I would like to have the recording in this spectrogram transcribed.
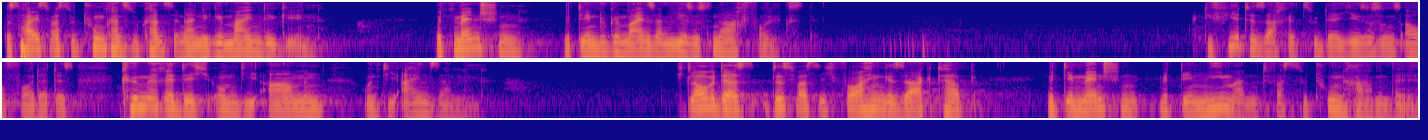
Das heißt, was du tun kannst, du kannst in eine Gemeinde gehen, mit Menschen, mit denen du gemeinsam Jesus nachfolgst. Die vierte Sache, zu der Jesus uns auffordert, ist, kümmere dich um die Armen und die Einsamen. Ich glaube, dass das, was ich vorhin gesagt habe, mit den Menschen, mit denen niemand was zu tun haben will,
